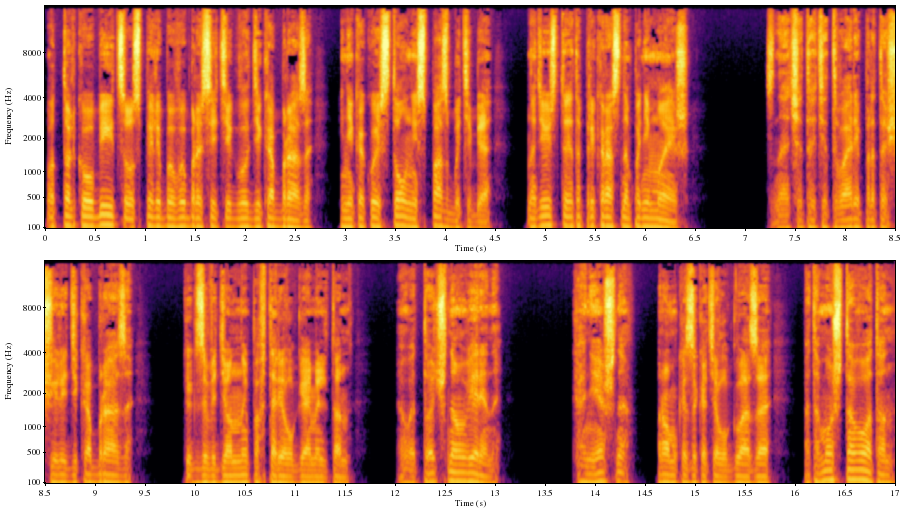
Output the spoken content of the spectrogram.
Вот только убийцы успели бы выбросить иглы дикобраза, и никакой стол не спас бы тебя. Надеюсь, ты это прекрасно понимаешь. «Значит, эти твари протащили дикобраза», — как заведенный повторил Гамильтон. «Вы точно уверены?» «Конечно», — Ромка закатил глаза, «потому что вот он».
